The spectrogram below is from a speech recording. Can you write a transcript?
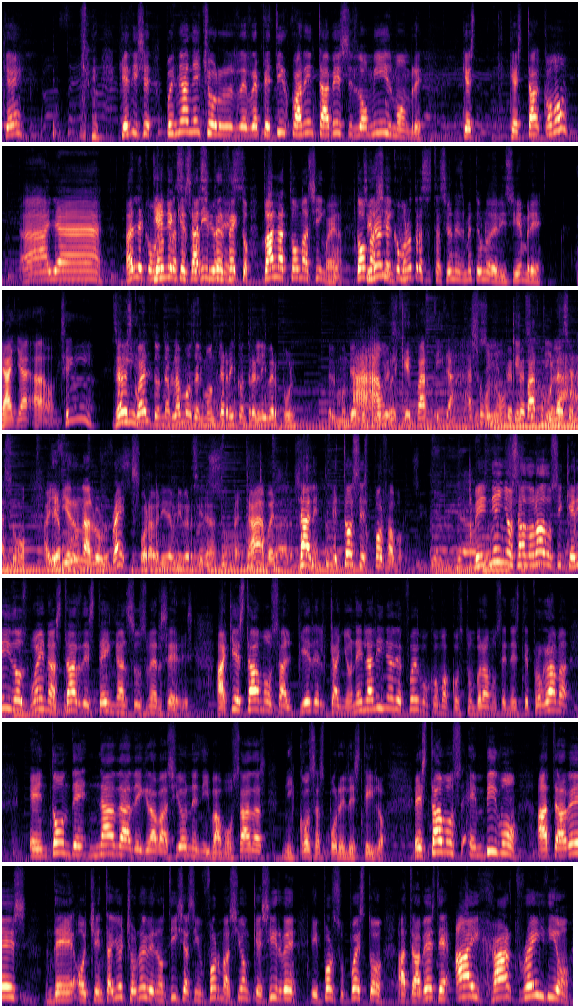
¿Qué? ¿Qué dice? Pues me han hecho re- repetir 40 veces lo mismo, hombre. Que, que está, ¿cómo? Ah, ya. Hazle como en Tiene otras que salir estaciones. perfecto. Va la toma 5. Bueno, si toma no hazle 5. como en otras estaciones, mete uno de diciembre. Ya, ya, ah, sí. ¿Sabes sí. cuál? Donde hablamos del Monterrey contra el Liverpool. Del Mundial de Ah, Clubes. hombre, qué partidazo, Sí, ¿no? Pepe, qué le partidazo. Le dieron por- a los Reds. Por Avenida Universidad. Ah, bueno. Sale. Entonces, por favor. Mis niños adorados y queridos, buenas tardes, tengan sus mercedes. Aquí estamos al pie del cañón, en la línea de fuego, como acostumbramos en este programa, en donde nada de grabaciones, ni babosadas, ni cosas por el estilo. Estamos en vivo a través de 889 Noticias, información que sirve, y por supuesto, a través de iHeartRadio.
